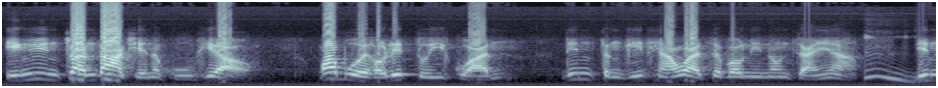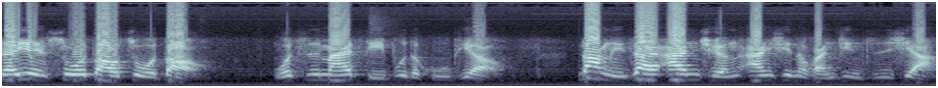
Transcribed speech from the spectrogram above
营运赚大钱的股票，我不会和你堆关。您长期听我这波您拢怎样？林和燕说到做到，我只买底部的股票，让你在安全安心的环境之下，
